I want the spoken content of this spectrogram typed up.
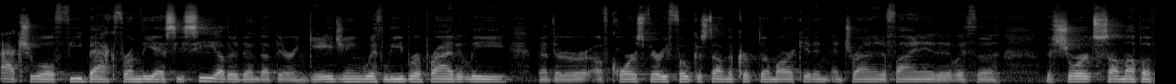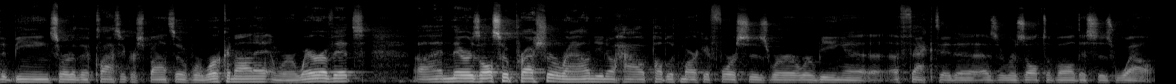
actual feedback from the SEC other than that they're engaging with Libra privately, that they're, of course, very focused on the crypto market and, and trying to define it with the, the short sum up of it being sort of the classic response of we're working on it and we're aware of it. Uh, and there is also pressure around, you know, how public market forces were, were being uh, affected uh, as a result of all this as well.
